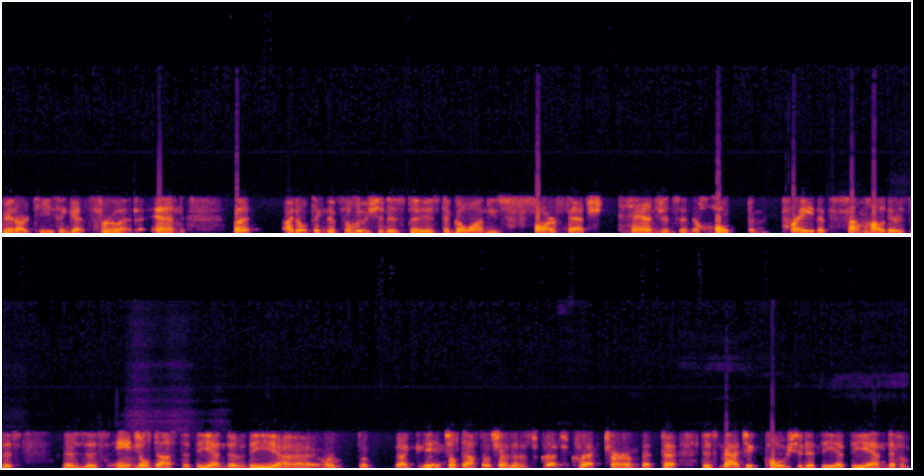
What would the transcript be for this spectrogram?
grit our teeth and get through it. And but I don't think the solution is to is to go on these far fetched tangents and hope and pray that somehow there's this there's this angel dust at the end of the uh, or like angel dust. I'm not sure that's, that's a correct term, but uh, this magic potion at the at the end of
